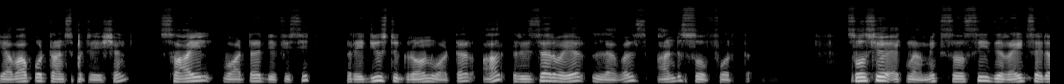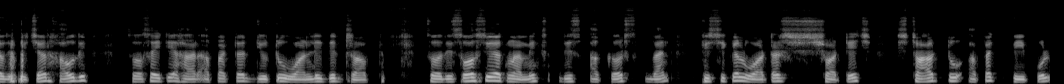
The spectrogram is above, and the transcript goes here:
evapotranspiration, soil water deficit, reduced groundwater or reservoir levels and so forth. Socioeconomics, so see the right side of the picture how the society are affected due to only the drought. So the socioeconomics, this occurs when physical water shortage start to affect people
